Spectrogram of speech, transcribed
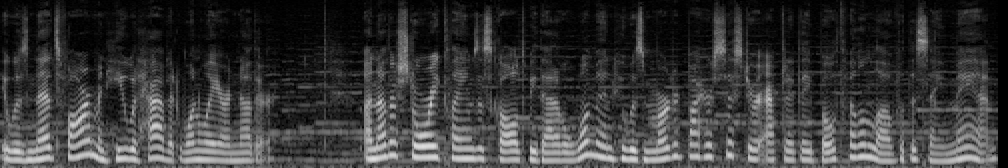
It was Ned's farm and he would have it one way or another. Another story claims the skull to be that of a woman who was murdered by her sister after they both fell in love with the same man.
